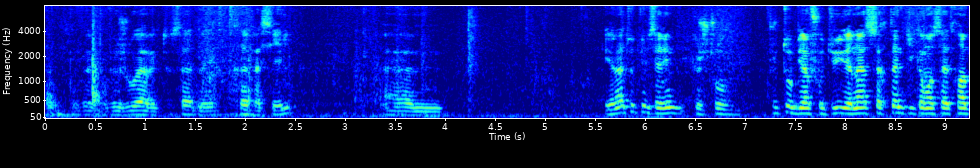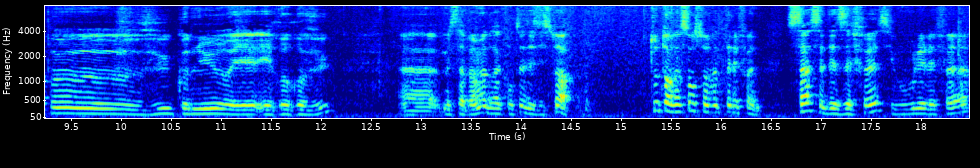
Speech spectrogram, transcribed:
Vous pouvez, jouer avec tout ça de manière très facile. Euh, il y en a toute une série que je trouve plutôt bien foutue. Il y en a certaines qui commencent à être un peu euh, vues, connues et, re-revues. Mais ça permet de raconter des histoires tout en restant sur votre téléphone. Ça, c'est des effets, si vous voulez les faire,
